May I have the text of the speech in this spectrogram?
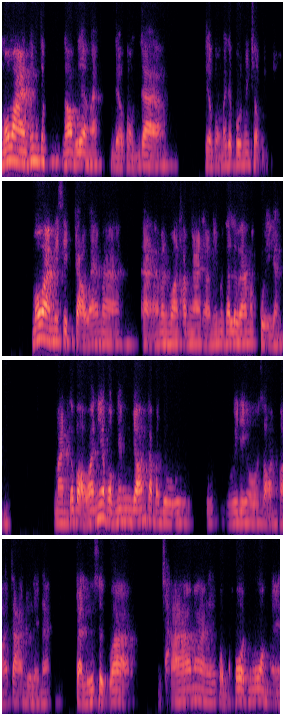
เมื่อวานเพิ่งจะนอกเรื่องแล้วเดี๋ยวผมจะ เดี๋ยวผมก็จะพูดไม่จบ เมื่อวานมีสิทธิ์เก่าแวะมาหามันมาทำงานแถวนี้มันก็เลยแวะมาคุยกัน มันก็บอกว่าเนี่ยผมยังย้อนกลับมาดูวิดีโอสอนของอาจารย์อยู่เลยนะ แต่รู้สึกว่าช้ามากเลยผมโคตรง่วงเลย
